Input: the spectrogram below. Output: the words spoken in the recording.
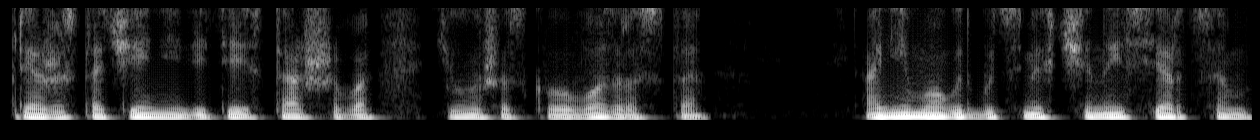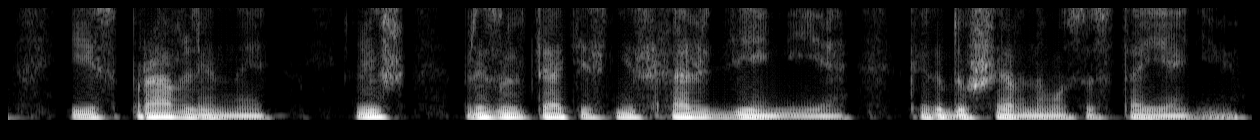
при ожесточении детей старшего юношеского возраста, они могут быть смягчены сердцем и исправлены лишь в результате снисхождения к их душевному состоянию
